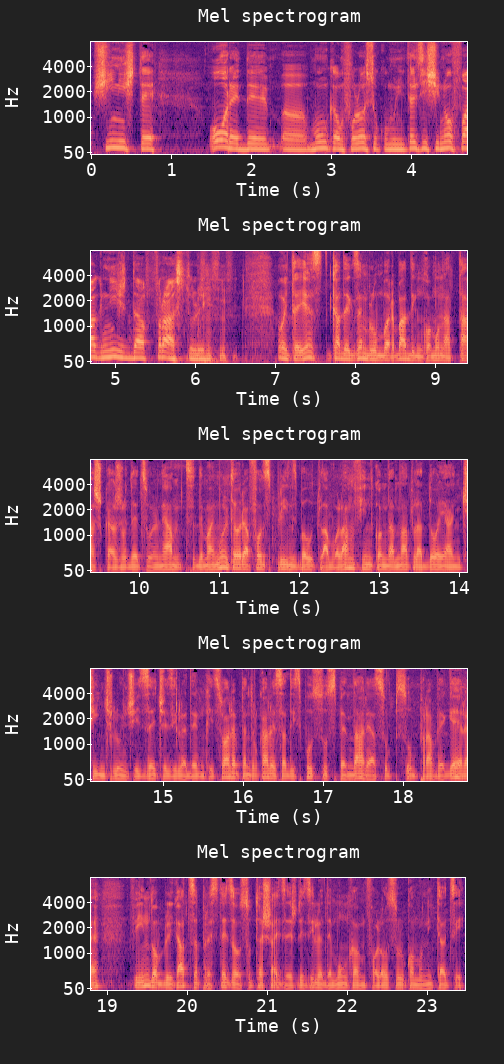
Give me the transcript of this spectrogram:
și niște ore de uh, muncă în folosul comunității și nu o fac nici da frastului. Uite, este ca de exemplu un bărbat din comuna Tașca, județul Neamț, de mai multe ori a fost prins băut la volan, fiind condamnat la 2 ani, 5 luni și 10 zile de închisoare, pentru care s-a dispus suspendarea sub supraveghere, fiind obligat să presteze 160 de zile de muncă în folosul comunității.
